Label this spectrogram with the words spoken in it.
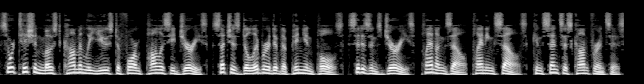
Sortition most commonly used to form policy juries, such as deliberative opinion polls, citizens' juries, planning cells, consensus conferences,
